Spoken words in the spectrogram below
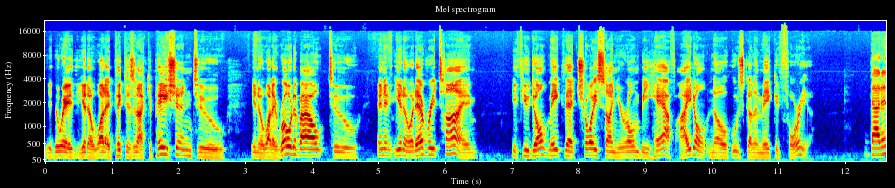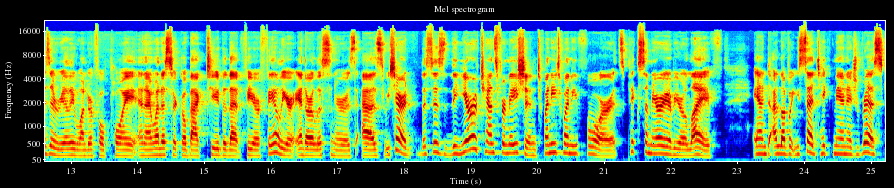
the way, you know, what I picked as an occupation to, you know, what I wrote about to, and, it, you know, at every time, if you don't make that choice on your own behalf, I don't know who's going to make it for you. That is a really wonderful. And I want to circle back too to that fear of failure and our listeners. As we shared, this is the year of transformation 2024. It's pick some area of your life. And I love what you said take manage risk.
